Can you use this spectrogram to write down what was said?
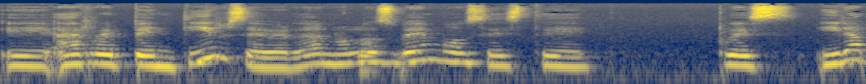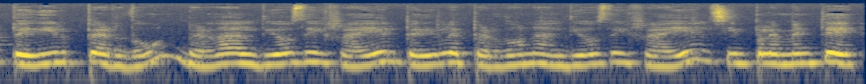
eh, arrepentirse, ¿verdad? No los vemos este pues ir a pedir perdón, ¿verdad? Al Dios de Israel, pedirle perdón al Dios de Israel. Simplemente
